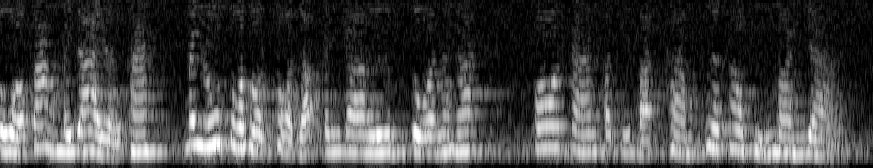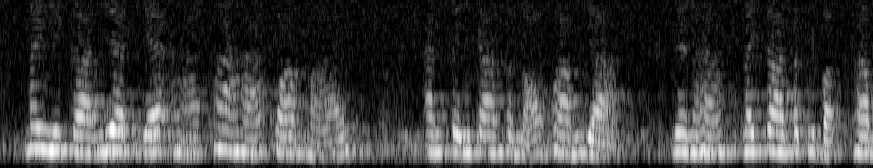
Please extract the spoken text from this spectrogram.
ตัวบ้างไม่ได้หรอคะไม่รู้ตัวสดๆแล้วเป็นการลืมตัวนะคะเพราะการปฏิบัติธรรมเพื่อเข้าถึงบางอย่าง ไม่มีการแยกแยะหาค่าหาความหมาย อันเป็นการสนองความอยากเนี่ยนะคะในการปฏิบัติธรรม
